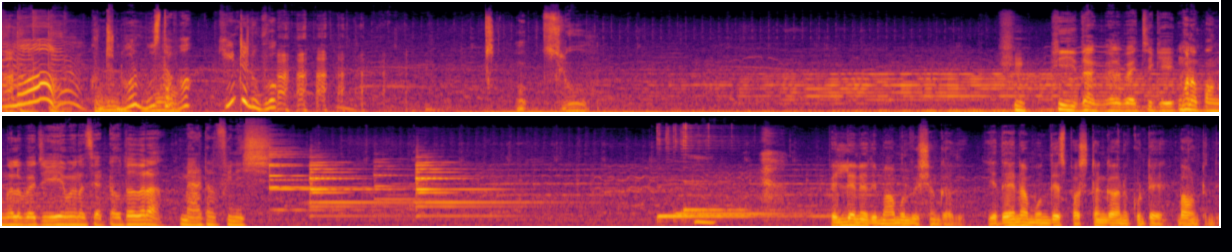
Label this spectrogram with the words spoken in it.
అమ్మా కొంచెం నోరు మూస్తావా? ఏంటి నువ్వు? స్లో. ఈ దంగల బెచ్చకి మన పొంగల్ బెచ్చ ఏమైనా సెట్ అవుతుందిరా? Matter finish. పెళ్ళి అనేది మామూలు విషయం కాదు. ఏదైనా ముందే స్పష్టంగా అనుకుంటే బాగుంటుంది.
